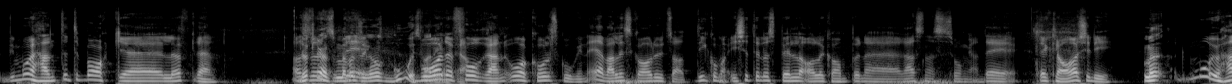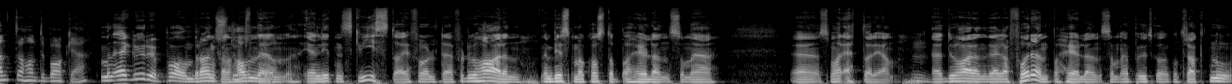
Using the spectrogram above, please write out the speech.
Vi må jo hente tilbake Løfgren. Altså, Løfgren som er faktisk ganske god i Sverige. Både Forren og Kolskogen er veldig skadeutsatt. De kommer ikke til å spille alle kampene resten av sesongen. Det, det klarer ikke de. Men, Du må jo hente han tilbake. men jeg lurer jo på om Brann kan havne i en, i en liten skvis, da, i forhold til For du har en, en Bismar Kosta på høy lønn som eh, som har ett år igjen. Mm. Eh, du har en Vegard Forren på høy lønn som er på utgående kontrakt nå.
